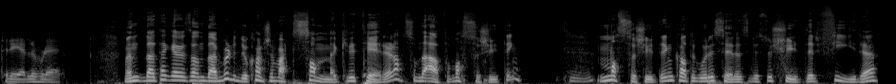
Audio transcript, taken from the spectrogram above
tre eller flere. Men der, tenker jeg sånn, der burde det jo kanskje vært samme kriterier da, som det er for masseskyting. Masseskyting kategoriseres hvis du skyter fire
